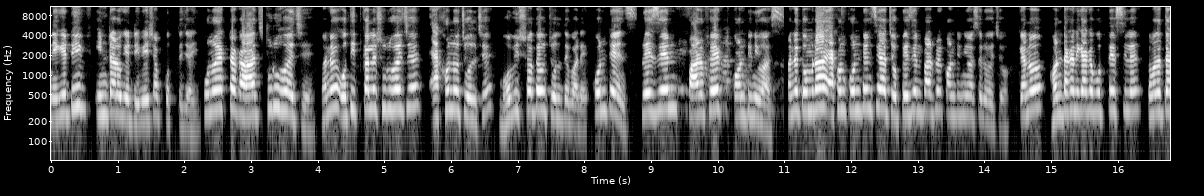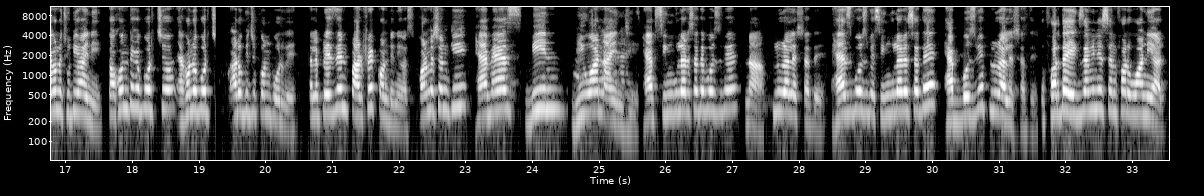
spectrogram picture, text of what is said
নেগেটিভ ইন্টারোগেটিভ এইসব করতে যাই। কোনো একটা কাজ শুরু হয়েছে মানে অতীতকালে শুরু হয়েছে এখনও চলছে, ভবিষ্যতেও চলতে পারে। কোন টেন্স প্রেজেন্ট পারফেক্ট কন্টিনিউয়াস মানে তোমরা এখন কোন টেন্সে আছো? প্রেজেন্ট পারফেক্ট কন্টিনিউয়াসে রয়েছো। কেন? ঘন্টাখানিক আগে পড়তে এসেছিলে? তোমাদের তো এখনও ছুটি হয়নি। তখন থেকে পড়ছো, এখনও পড়ছো, আরও কিছুক্ষণ পড়বে। তাহলে প্রেজেন্ট পারফেক্ট কন্টিনিউয়াস ফরমেশন কি? Have has been V one ING have singular সাথে বসবে? না প্লুরালের সাথে। হ্যাজ বসবে সিঙ্গুলারের সাথে হ্যাভ বসবে প্লুরালের সাথে। For the examination for one year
